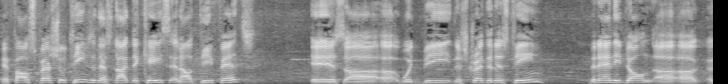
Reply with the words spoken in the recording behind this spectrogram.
if our special teams, and that's not the case, and our defense is uh, uh, would be the strength of this team, then Andy Dalton uh, uh, uh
